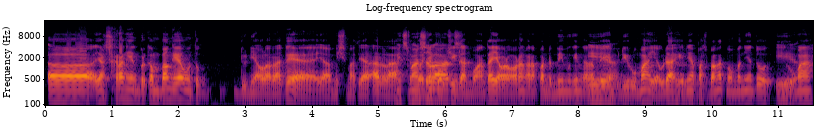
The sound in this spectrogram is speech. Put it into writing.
eh yang sekarang yang berkembang ya untuk dunia olahraga ya ya mixed martial art lah. Mixed Contohnya martial boxing dan muay thai ya orang-orang karena pandemi mungkin karena Iya. pengen di rumah ya udah akhirnya Hmm. pas banget momennya tuh di Iya. rumah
